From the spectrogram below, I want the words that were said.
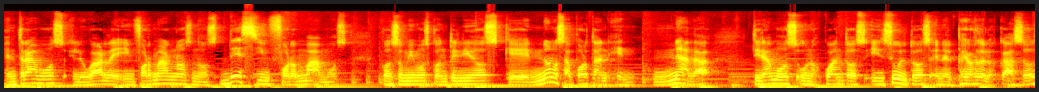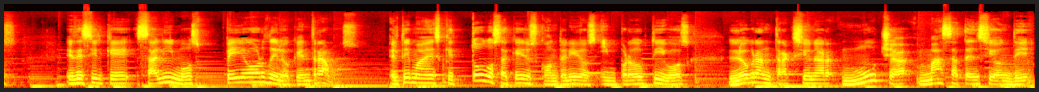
Entramos, en lugar de informarnos, nos desinformamos, consumimos contenidos que no nos aportan en nada, tiramos unos cuantos insultos en el peor de los casos, es decir que salimos peor de lo que entramos. El tema es que todos aquellos contenidos improductivos logran traccionar mucha más atención de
